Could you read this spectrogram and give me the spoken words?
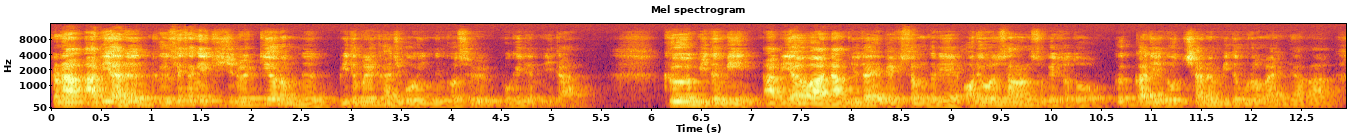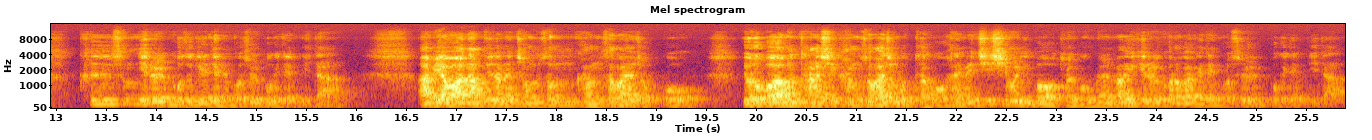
그러나 아비아는 그 세상의 기준을 뛰어넘는 믿음을 가지고 있는 것을 보게 됩니다. 그 믿음이 아비아와 남유다의 백성들의 어려운 상황 속에서도 끝까지 놓지 않은 믿음으로 말미암아 큰 승리를 거두게 되는 것을 보게 됩니다. 아비아와 남유다는 점점 강성하여졌고 여로보암은 당시 강성하지 못하고 하나님의 치심을 입어 결국 멸망의 길을 걸어가게 된 것을 보게 됩니다.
